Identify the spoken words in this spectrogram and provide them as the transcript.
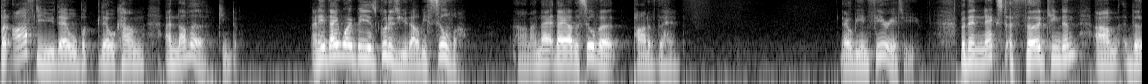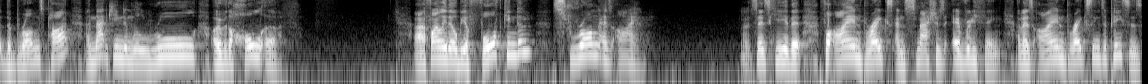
But after you, there will, be, there will come another kingdom. And they won't be as good as you, they'll be silver. Um, and they, they are the silver part of the head. They will be inferior to you. But then next, a third kingdom, um, the, the bronze part, and that kingdom will rule over the whole earth. Uh, finally, there will be a fourth kingdom, strong as iron. And it says here that for iron breaks and smashes everything, and as iron breaks things to pieces,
